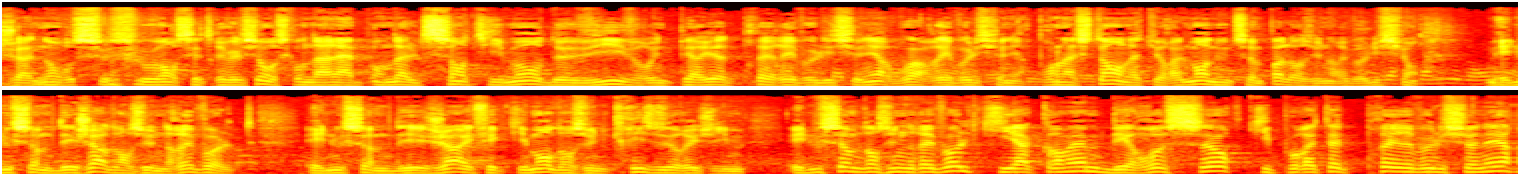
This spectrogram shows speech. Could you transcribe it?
j'annonce souvent cette révolution parce qu'on a, on a le sentiment de vivre une période pré-révolutionnaire, voire révolutionnaire. Pour l'instant, naturellement, nous ne sommes pas dans une révolution, mais nous sommes déjà dans une révolte et nous sommes déjà effectivement dans une crise de régime. Et nous sommes dans une révolte qui a quand même des ressorts qui pourraient être pré-révolutionnaires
